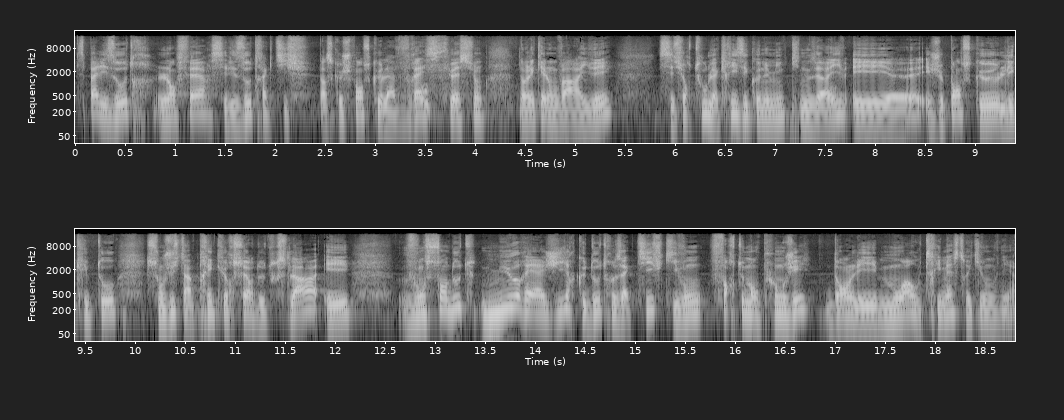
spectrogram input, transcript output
c'est pas les autres. L'enfer, c'est les autres actifs. Parce que je pense que la vraie situation dans laquelle on va arriver, c'est surtout la crise économique qui nous arrive. Et, euh, et je pense que les cryptos sont juste un précurseur de tout cela et vont sans doute mieux réagir que d'autres actifs qui vont fortement plonger dans les mois ou trimestres qui vont venir.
